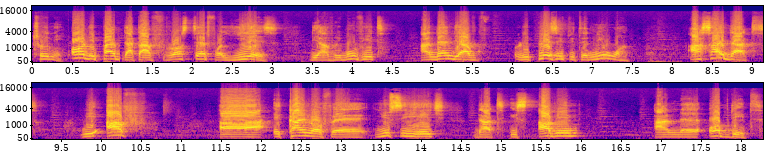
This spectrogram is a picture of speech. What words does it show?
training. All the pipe that have rusted for years, they have removed it and then they have replaced it with a new one. Aside that, we have uh, a kind of uh, UCH that is having an uh, update,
